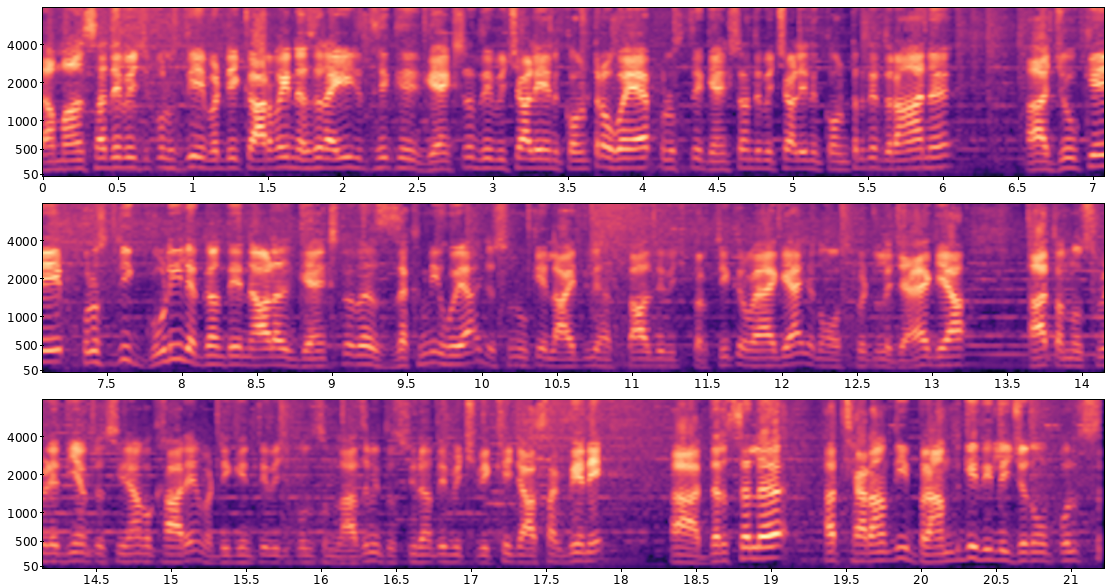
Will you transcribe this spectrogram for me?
ਤਾਂ ਮਾਨਸਾ ਦੇ ਵਿੱਚ ਪੁਲਿਸ ਦੀ ਵੱਡੀ ਕਾਰਵਾਈ ਨਜ਼ਰ ਆਈ ਜਿੱਥੇ ਕਿ ਗੈਂਗਸਟਰ ਦੇ ਵਿਚਾਲੇ ਐਨਕਾਊਂਟਰ ਹੋਇਆ ਪੁਲਿਸ ਤੇ ਗੈਂਗਸਟਰਾਂ ਦੇ ਵਿਚਾਲੇ ਐਨਕਾਊਂਟਰ ਦੇ ਦੌਰਾਨ ਜੋ ਕਿ ਪੁਲਿਸ ਦੀ ਗੋਲੀ ਲੱਗਣ ਦੇ ਨਾਲ ਗੈਂਗਸਟਰ ਜ਼ਖਮੀ ਹੋਇਆ ਜਿਸ ਨੂੰ ਕਿ ਇਲਾਜ ਦੇ ਲਈ ਹਸਪਤਾਲ ਦੇ ਵਿੱਚ ਭਰਤੀ ਕਰਵਾਇਆ ਗਿਆ ਜਦੋਂ ਹਸਪੀਟਲ ਲਿਜਾਇਆ ਗਿਆ। ਆ ਤੁਹਾਨੂੰ ਉਸ ਵੇਲੇ ਦੀਆਂ ਤਸਵੀਰਾਂ ਵਿਖਾ ਰਹੇ ਹਾਂ। ਵੱਡੀ ਗਿਣਤੀ ਵਿੱਚ ਪੁਲਿਸ ਮੁਲਾਜ਼ਮ ਵੀ ਤਸਵੀਰਾਂ ਦੇ ਵਿੱਚ ਵੇਖੇ ਜਾ ਸਕਦੇ ਨੇ। ਆ, ਦਰਅਸਲ ਹਥਿਆਰਾਂ ਦੀ ਬਰਾਮਦਗੀ ਦੇ ਲਈ ਜਦੋਂ ਪੁਲਿਸ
